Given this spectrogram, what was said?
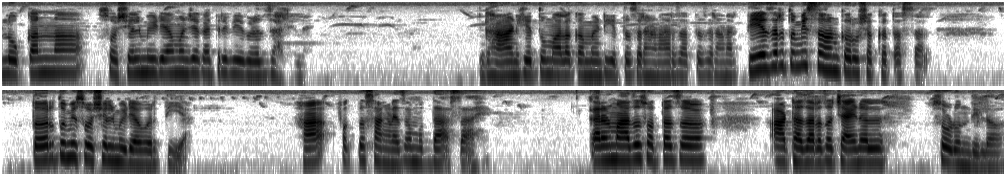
लोकांना सोशल मीडिया म्हणजे काहीतरी वेगळंच झालेलं आहे. घाण हे तुम्हाला कमेंट येतच राहणार जातच राहणार. ते जर तुम्ही सहन करू शकत असाल तर तुम्ही सोशल मीडियावरती या. हा फक्त सांगण्याचा मुद्दा असा आहे. कारण माझं स्वतःचं आठ हजाराचं चॅनल सोडून दिलं.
